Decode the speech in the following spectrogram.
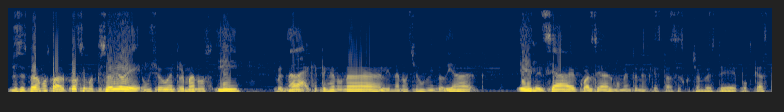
los esperamos para el próximo episodio de Un Show entre hermanos y pues nada, que tengan una linda noche, un lindo día, eh, sea cual sea el momento en el que estás escuchando este podcast.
